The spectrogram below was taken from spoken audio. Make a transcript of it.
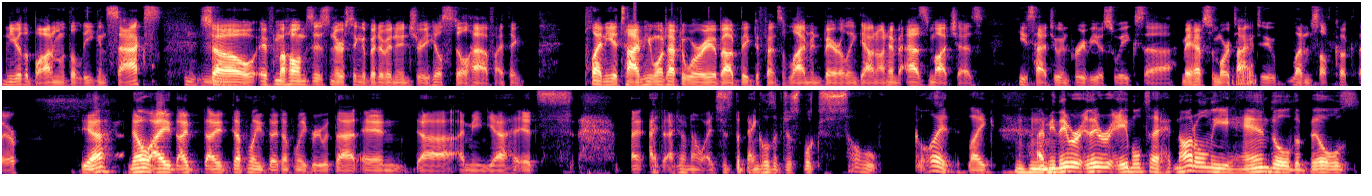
near the bottom of the league in sacks Mhm. So if Mahomes is nursing a bit of an injury, he'll still have, I think, plenty of time. He won't have to worry about big defensive linemen barreling down on him as much as he's had to in previous weeks. Uh, may have some more time to let himself cook there. Yeah, no, I, I, I definitely, I definitely agree with that. And uh, I mean, yeah, it's, I, I, I don't know. It's just the Bengals have just looked so good. Like, I Mhm. mean, they were, they were able to not only handle the Bills'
